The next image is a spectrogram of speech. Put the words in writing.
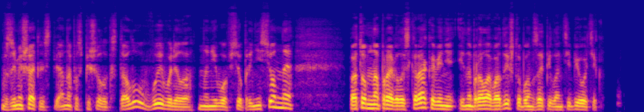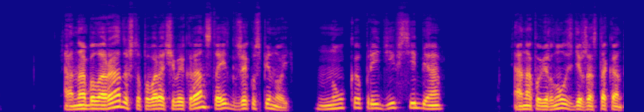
В замешательстве она поспешила к столу, вывалила на него все принесенное, потом направилась к раковине и набрала воды, чтобы он запил антибиотик. Она была рада, что, поворачивая кран, стоит к Джеку спиной. «Ну-ка, приди в себя». Она повернулась, держа стакан.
